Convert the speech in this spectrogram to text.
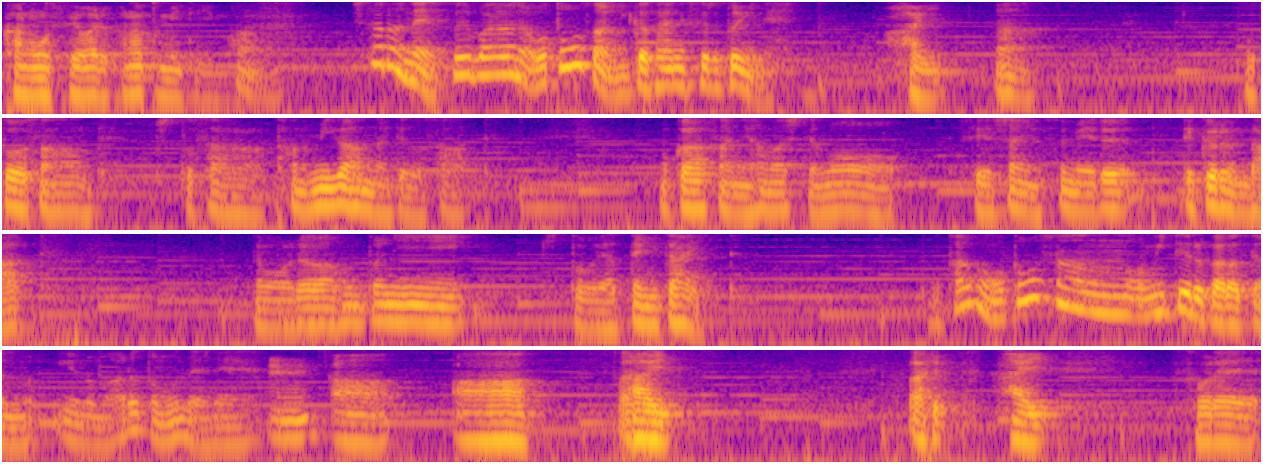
可能性はあるかなと見ています、したらねそういう場合はねお父さん味方にするといいね。はい。うん。お父さんってちょっとさ頼みがあるんだけどさって。お母さんに話しても正社員進めるってくるんだって。でも俺は本当にちょっとやってみたい。っ多分お父さんを見てるからっていうのもあると思うんだよね。うん、ああはい。あるはい。それ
